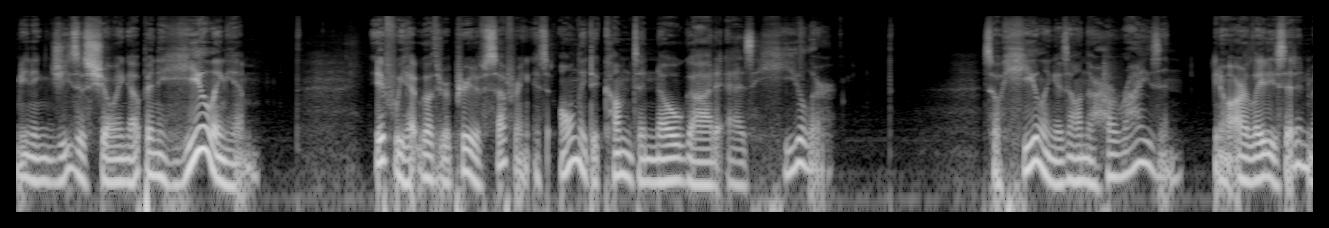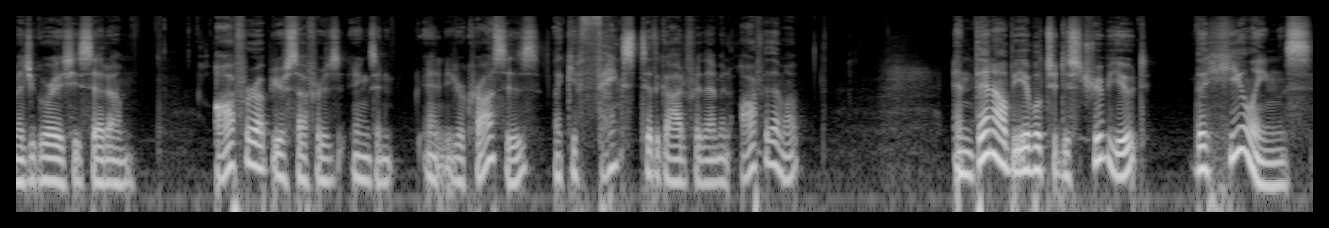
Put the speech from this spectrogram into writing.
Meaning Jesus showing up and healing him if we have, go through a period of suffering, it's only to come to know God as healer. So healing is on the horizon. You know, Our Lady said in Medjugorje, she said, um, offer up your sufferings and, and your crosses, like give thanks to the God for them and offer them up. And then I'll be able to distribute the healings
